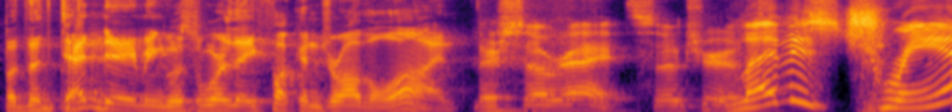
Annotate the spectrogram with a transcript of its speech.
But the dead naming was where they fucking draw the line. They're so right. So true. Lev is trans?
